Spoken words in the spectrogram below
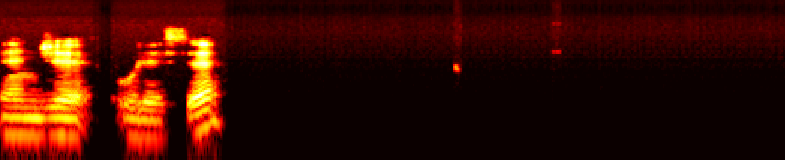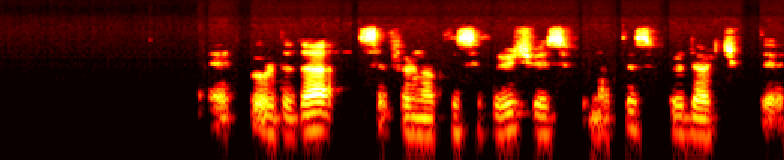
NC ULS burada da 0.03 ve 0.04 çıktı.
